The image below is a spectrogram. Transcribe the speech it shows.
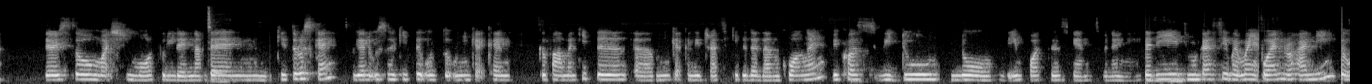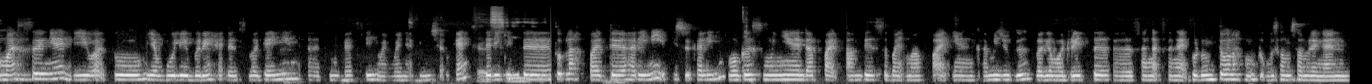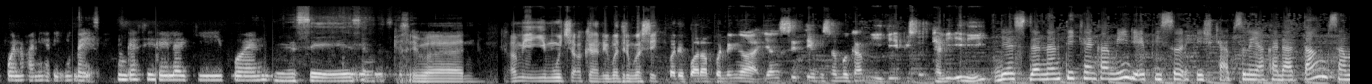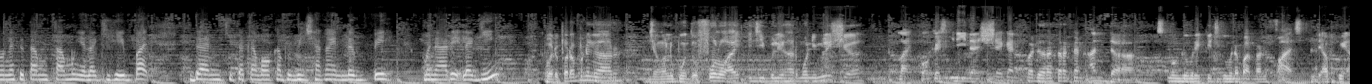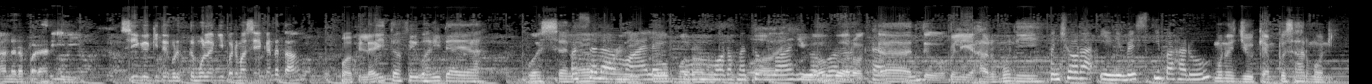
there's so much more to learn lah. Dan kita teruskan segala usaha kita untuk meningkatkan kefahaman kita, uh, meningkatkan literasi kita dalam kewangan because we do know the importance kan sebenarnya. Jadi terima kasih banyak-banyak Puan Rohani untuk masanya di waktu yang boleh berehat dan sebagainya. Uh, terima kasih banyak-banyak diucapkan. Jadi kita tutuplah pada hari ini episod kali ini. Semoga semuanya dapat ambil sebanyak manfaat yang kami juga sebagai moderator uh, sangat-sangat beruntung lah untuk bersama-sama dengan Puan Rohani hari ini. Baik, terima kasih sekali lagi Puan. Terima kasih. Terima kasih Puan. Kami ingin mengucapkan ribuan terima kasih kepada para pendengar yang setia bersama kami di episod kali ini. Yes, dan nantikan kami di episod H Capsule yang akan datang bersama dengan tetamu-tetamu yang lagi hebat dan kita akan bawakan perbincangan yang lebih menarik lagi. Kepada para pendengar, jangan lupa untuk follow IG Beli Harmoni Malaysia, like podcast ini dan sharekan kepada rakan-rakan anda. Semoga mereka juga mendapat manfaat seperti apa yang anda dapat hari ini. Sehingga kita bertemu lagi pada masa yang akan datang. Wabillahi taufiq wal hidayah. Wassalamualaikum warahmatullahi wabarakatuh. Beli Harmoni. Pencorak Universiti Baharu menuju kampus Harmoni.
